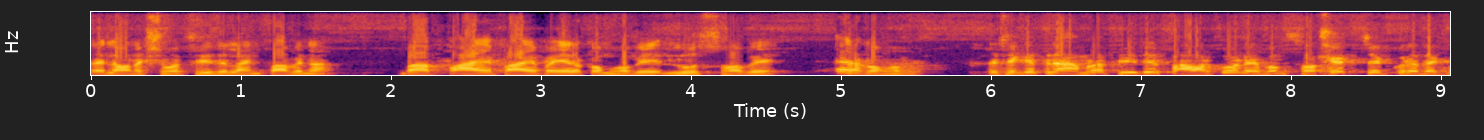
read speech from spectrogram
তাহলে অনেক সময় ফ্রিজের লাইন পাবে না। বা পায়ে পায়ে পায়ে এরকম হবে লুজ হবে, এরকম হবে। তো সেক্ষেত্রে আমরা ফ্রিজের পাওয়ার কর্ড এবং সকেট চেক করে দেখব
